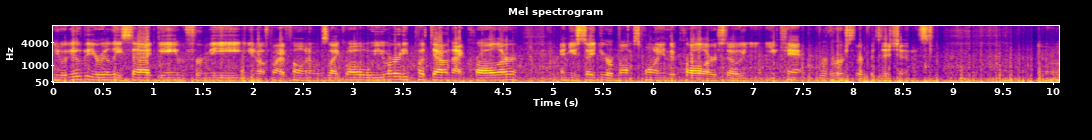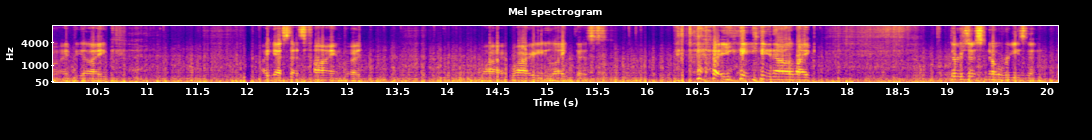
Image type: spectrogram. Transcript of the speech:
you know, it would be a really sad game for me. You know, if my opponent was like, "Oh, well, you already put down that crawler, and you said you were bump spawning the crawler, so you can't reverse their positions." You know, I'd be like, "I guess that's fine, but why? Why are you like this?" you know, like there's just no reason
